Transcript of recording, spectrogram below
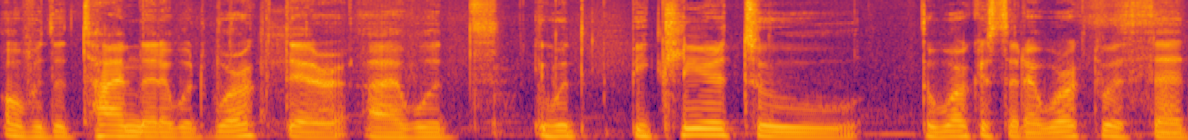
over the time that I would work there, I would it would be clear to the workers that I worked with that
